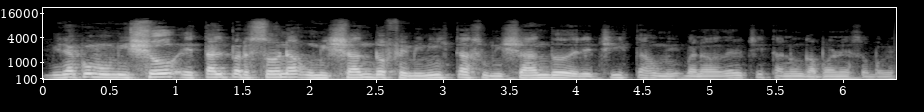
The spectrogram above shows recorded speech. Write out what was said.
mirá cómo humilló eh, tal persona humillando feministas, humillando derechistas, bueno, derechistas nunca ponen eso porque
